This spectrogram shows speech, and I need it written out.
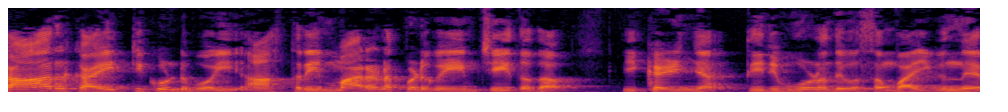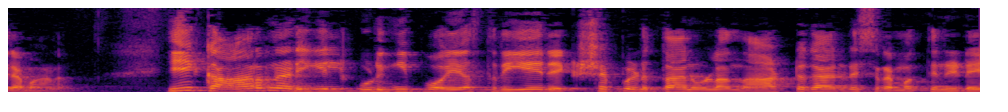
കാറ് കയറ്റിക്കൊണ്ടുപോയി ആ സ്ത്രീ മരണപ്പെടുകയും ചെയ്തത് ഇക്കഴിഞ്ഞ തിരുവോണ ദിവസം വൈകുന്നേരമാണ്. ഈ കാറിനടിയിൽ കുടുങ്ങിപ്പോയ സ്ത്രീയെ രക്ഷപ്പെടുത്താനുള്ള നാട്ടുകാരുടെ ശ്രമത്തിനിടെ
